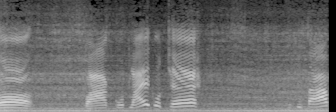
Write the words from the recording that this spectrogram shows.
ก็ฝากกดไลค์ กด แชร์กดติดตาม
